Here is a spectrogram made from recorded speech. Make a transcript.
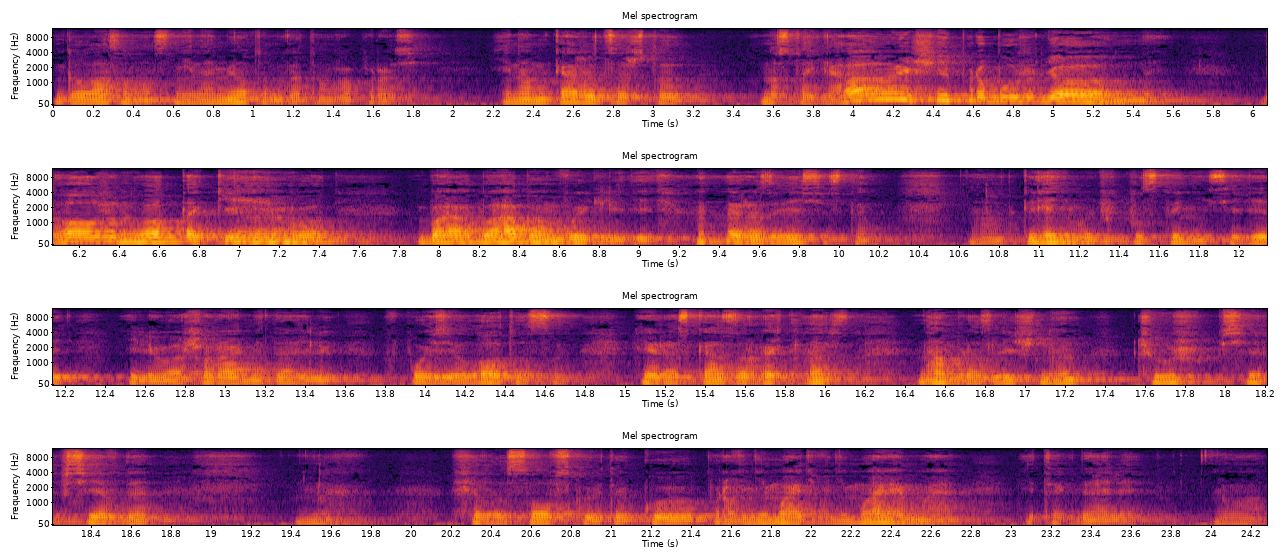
Глаз у нас не наметан в этом вопросе. И нам кажется, что настоящий пробужденный должен вот таким вот бабам выглядеть, развесистым, где-нибудь в пустыне сидеть или в ашраме, да, или в позе лотоса и рассказывать нас, нам различную чушь псевдо философскую такую, про внимать, внимаемое и так далее. Вот.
